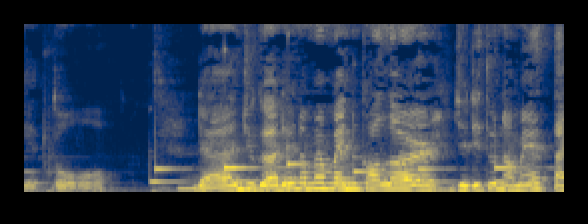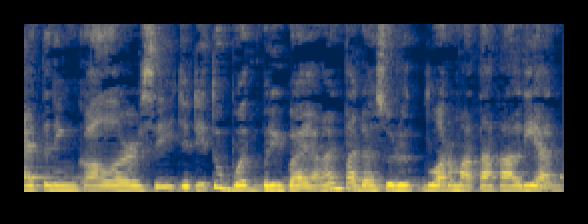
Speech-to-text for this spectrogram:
Gitu. Dan juga ada yang namanya main color. Jadi itu namanya tightening color sih. Jadi itu buat beri bayangan pada sudut luar mata kalian.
